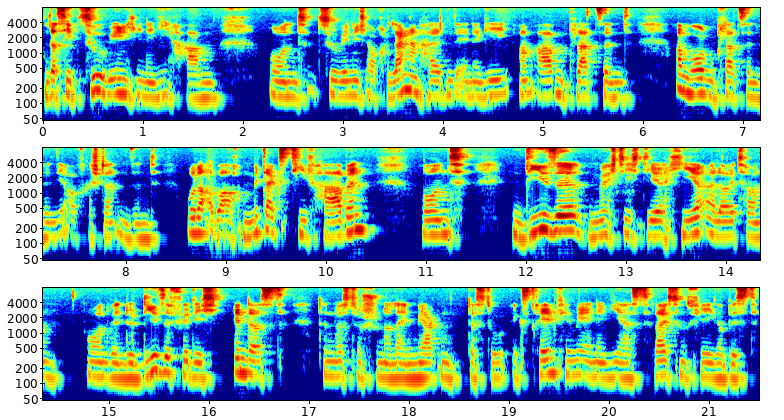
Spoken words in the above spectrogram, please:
dass sie zu wenig Energie haben und zu wenig auch langanhaltende Energie am Abend platt sind, am Morgen platt sind, wenn sie aufgestanden sind oder aber auch Mittagstief haben. Und diese möchte ich dir hier erläutern und wenn du diese für dich änderst, dann wirst du schon allein merken, dass du extrem viel mehr Energie hast, leistungsfähiger bist,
